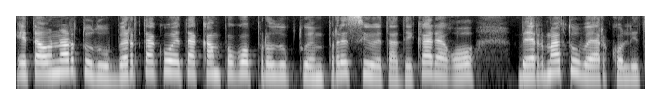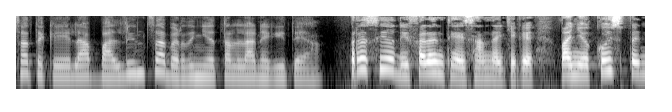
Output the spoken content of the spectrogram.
eta onartu du bertako eta kanpoko produktuen prezioetatik arago bermatu beharko litzatekeela baldintza berdinetan lan egitea. Prezio diferentea izan daiteke, baina ekoizpen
